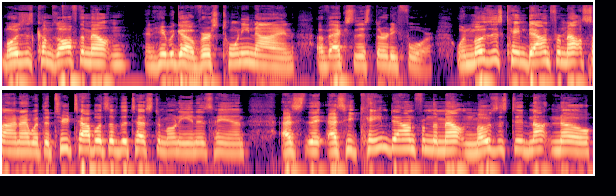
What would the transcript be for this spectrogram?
Moses comes off the mountain, and here we go, verse 29 of Exodus 34. When Moses came down from Mount Sinai with the two tablets of the testimony in his hand, as, the, as he came down from the mountain, Moses did not know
